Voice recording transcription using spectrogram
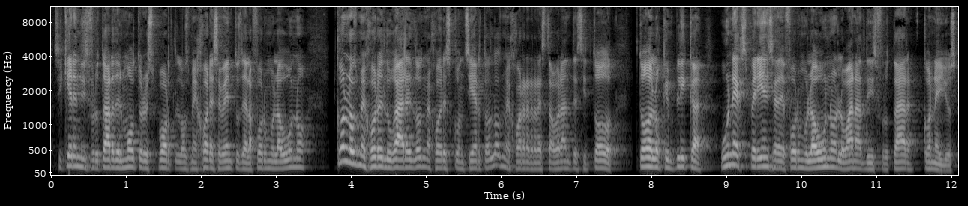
si quieren disfrutar del Motorsport, los mejores eventos de la Fórmula 1, con los mejores lugares, los mejores conciertos, los mejores restaurantes y todo, todo lo que implica una experiencia de Fórmula 1, lo van a disfrutar con ellos.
